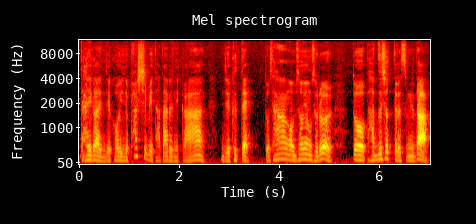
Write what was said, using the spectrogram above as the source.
나이가 이제 거의 이제 80이 다다르니까 이제 그때 또 상안검 성형술을 또 받으셨더랬습니다.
